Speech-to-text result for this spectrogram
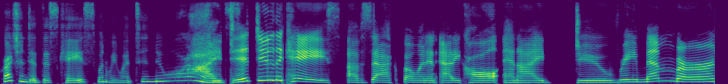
Gretchen did this case when we went to New Orleans. I did do the case of Zach Bowen and Addie Hall, and I do remember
